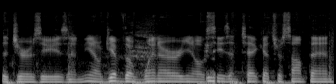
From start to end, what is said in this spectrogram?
the jerseys and you know give the winner you know season tickets or something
